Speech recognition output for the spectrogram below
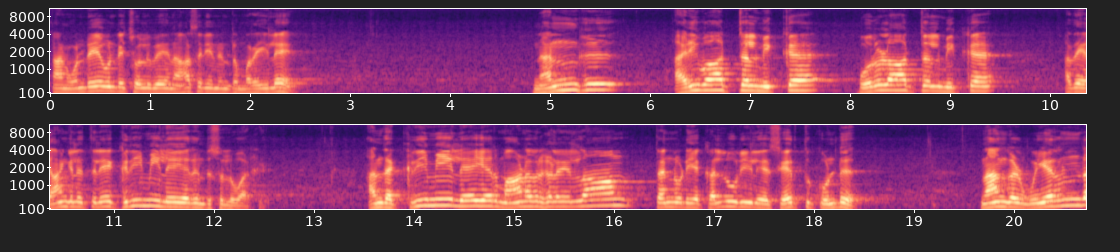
நான் ஒன்றே ஒன்றை சொல்லுவேன் ஆசிரியன் என்ற முறையிலே. நன்கு அறிவாற்றல் மிக்க பொருளாற்றல் மிக்க அதை ஆங்கிலத்திலே கிரீமி லேயர் என்று சொல்லுவார்கள். அந்த கிரீமி லேயர் மாணவர்களையெல்லாம் தன்னுடைய கல்லூரியிலே சேர்த்து கொண்டு நாங்கள் உயர்ந்த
